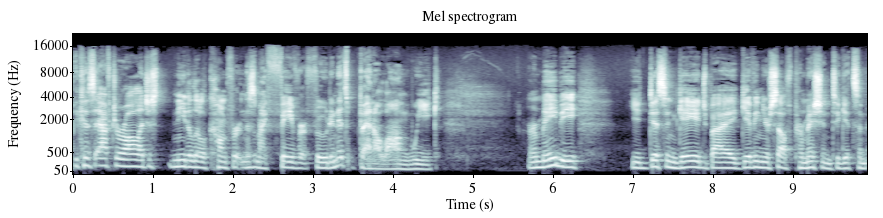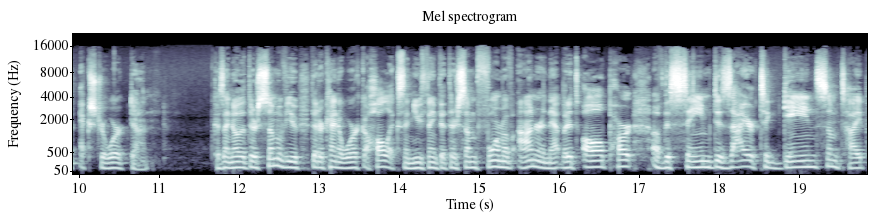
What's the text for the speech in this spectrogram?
because after all I just need a little comfort and this is my favorite food and it's been a long week. Or maybe you disengage by giving yourself permission to get some extra work done. Because I know that there's some of you that are kind of workaholics and you think that there's some form of honor in that, but it's all part of the same desire to gain some type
